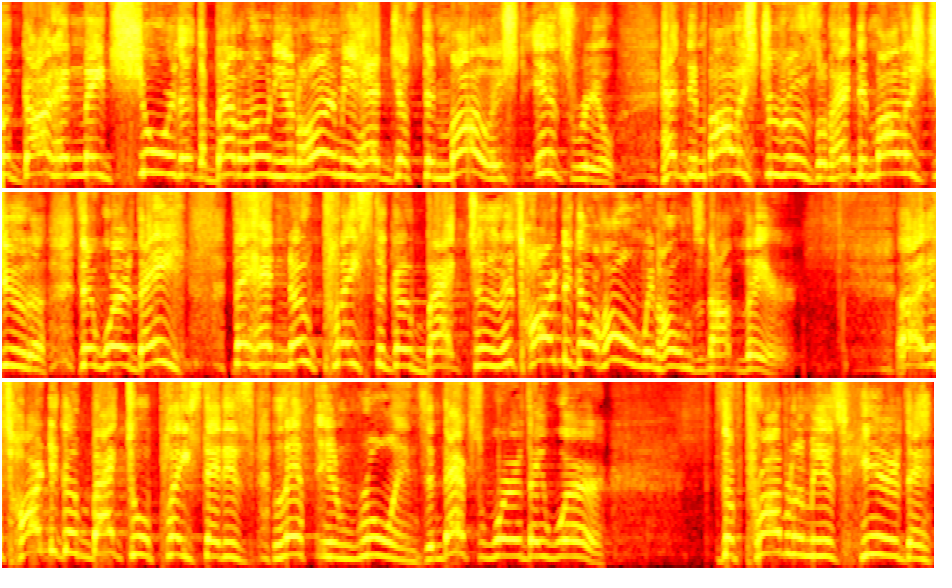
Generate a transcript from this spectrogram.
But God had made sure that the Babylonian army had just demolished Israel, had demolished Jerusalem, had demolished Judah, that where they they had no place to go back to. It's hard to go home when home's not there. Uh, it's hard to go back to a place that is left in ruins, and that's where they were. The problem is here that,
